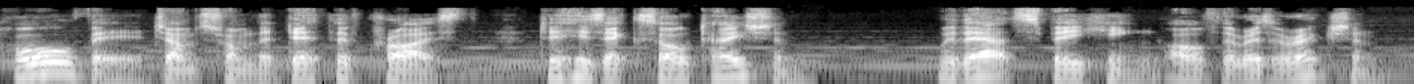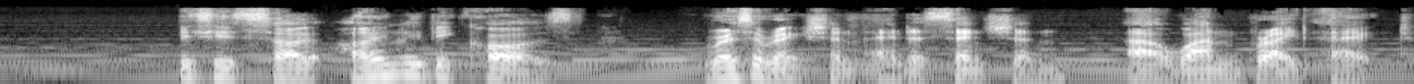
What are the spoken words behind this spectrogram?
Paul there jumps from the death of Christ to his exaltation? without speaking of the resurrection. This is so only because resurrection and ascension are one great act.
